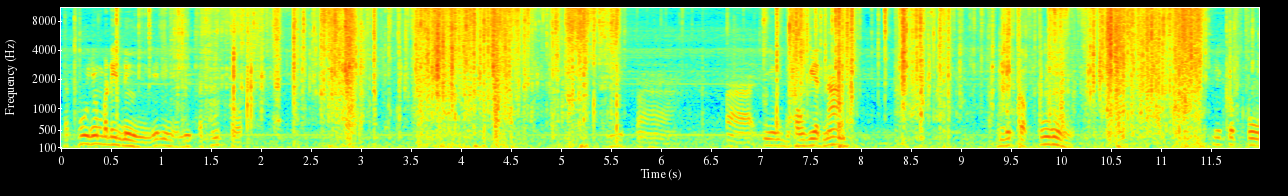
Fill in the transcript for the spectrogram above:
ปลาทูยังไม่ได้หนึ่งนี่นี่อันนี้ปลาทูสดอันนี้ปลา ปลาเอียงของเวียดนามอันนี้กระกุ้งนี่กระปู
